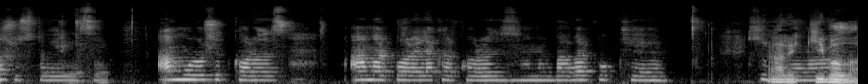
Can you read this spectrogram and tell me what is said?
অসুস্থ হয়ে গেছে। আম্মুর ওষুধ খরচ আমার পড়ালেখার খরচ আমার বাবার পক্ষে আরে কি বলো?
